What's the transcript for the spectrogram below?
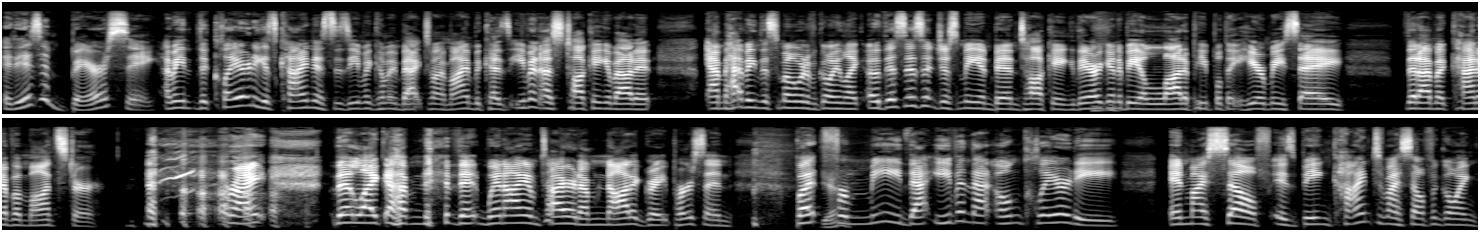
It is embarrassing. I mean, the clarity is kindness is even coming back to my mind because even us talking about it, I'm having this moment of going like, "Oh, this isn't just me and Ben talking. There are going to be a lot of people that hear me say that I'm a kind of a monster." right? that like I'm that when I am tired, I'm not a great person. But Yeah. for me, that even that own clarity in myself is being kind to myself and going,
